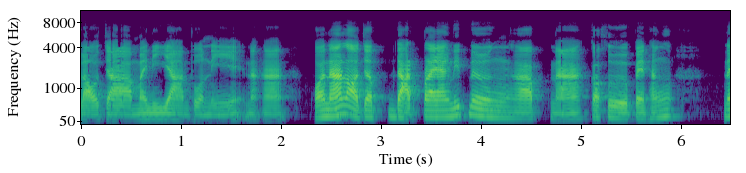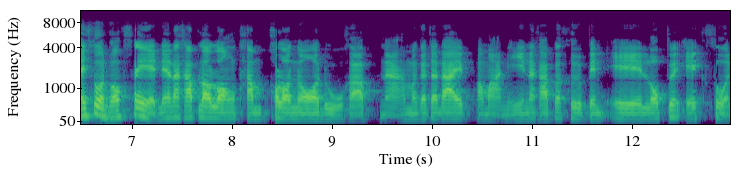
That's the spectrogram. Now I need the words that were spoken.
เราจะไม่นิยามตัวนี้นะฮะ เพราะนั้นเราจะดัดแปลงนิดนึงครับนะ ก็คือเป็นทั้ง ในส่วนของเศษเนี่ยนะครับ เราลองทำคลนอดูครับนะมันก็จะได้ประมาณนี้นะครับ ก็คือเป็น a ลบด้วย x ส่วน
